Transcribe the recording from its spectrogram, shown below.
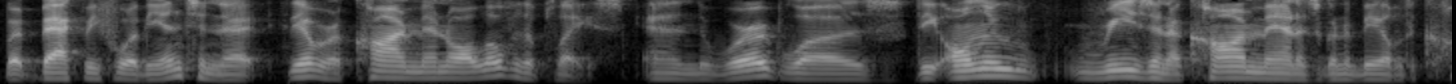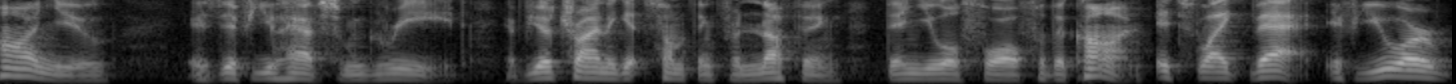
But back before the internet, there were con men all over the place. And the word was the only reason a con man is going to be able to con you is if you have some greed. If you're trying to get something for nothing, then you will fall for the con. It's like that. If you are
